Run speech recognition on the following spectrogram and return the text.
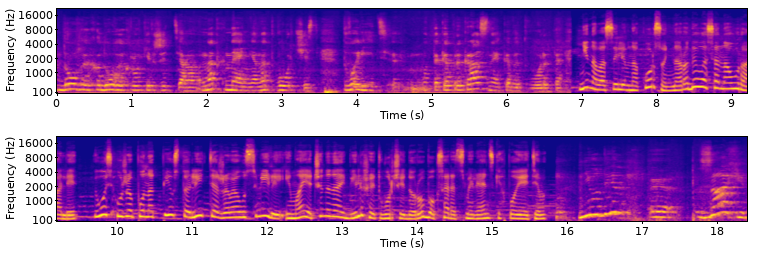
довгих довгих років життя, натхнення на творчість. Творіть е, от таке прекрасне, яке ви творите. Ніна Васильівна Корсунь народилася на Уралі і ось уже понад півстоліття живе у Смілі і має чи не найбільший творчий доробок серед смілянських поетів. Ні один е, захід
